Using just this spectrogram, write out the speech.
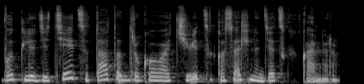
вот для детей цитата другого очевидца касательно детской камеры.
